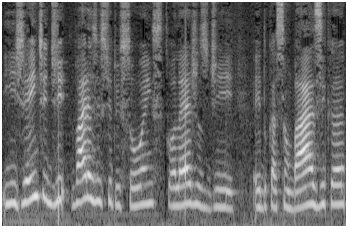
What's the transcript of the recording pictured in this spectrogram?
E gente de várias instituições, colégios de educação básica,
